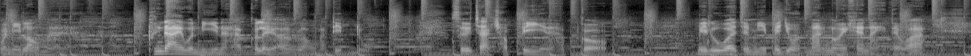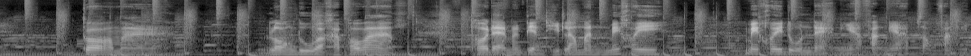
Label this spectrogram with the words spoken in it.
วันนี้ลองมา พิ่งได้วันนี้นะครับ ก็เลยเอาลองมาติดดู ซื้อจากช้อปปีนะครับ ก็ไม่รู้ว่าจะมีประโยชน์มากน้อยแค่ไหน แต่ว่าก็เอามาลองดูอะครับ เพราะว่าพอแดดมันเปลี่ยนทิศแล้วมันไม่ค่อยไม่ค่อยโดนแดดเนี้ยฝั่งเนี้ยครับสองฝั่งนี้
